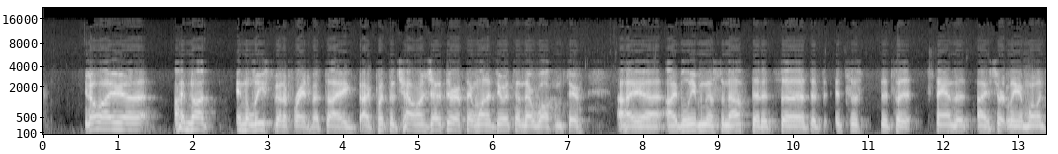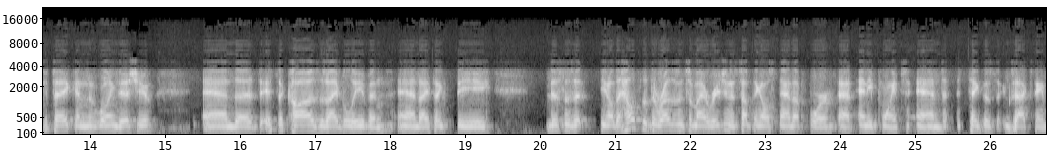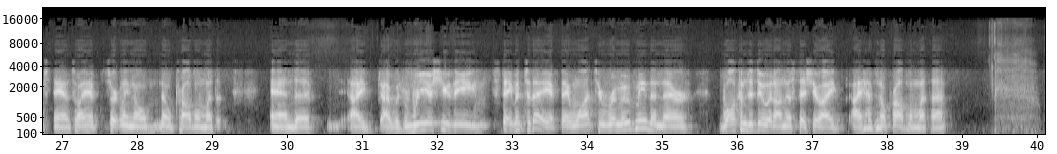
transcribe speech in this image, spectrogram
You know, I uh, I'm not in the least bit afraid of it. I I put the challenge out there. If they want to do it, then they're welcome to. I uh, I believe in this enough that it's uh, that it's a it's a stand that I certainly am willing to take and willing to issue, and uh, it's a cause that I believe in, and I think the this is a, you know the health of the residents of my region is something I'll stand up for at any point and take this exact same stand. So I have certainly no no problem with it. And uh, I I would reissue the statement today. If they want to remove me, then they're welcome to do it on this issue. I I have no problem with that.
